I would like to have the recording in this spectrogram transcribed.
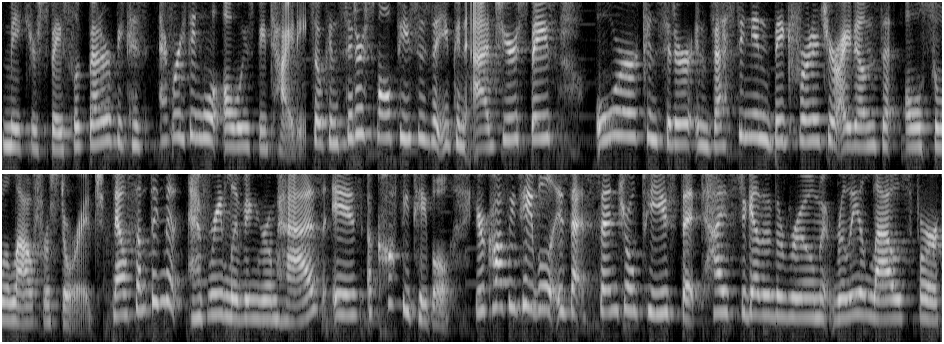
make your space look better because everything will always be tidy. So consider small pieces that you can add to your space or consider investing in big furniture items that also allow for storage. Now, something that every living room has is a coffee table. Your coffee table is that central piece that ties together the room. It really allows for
